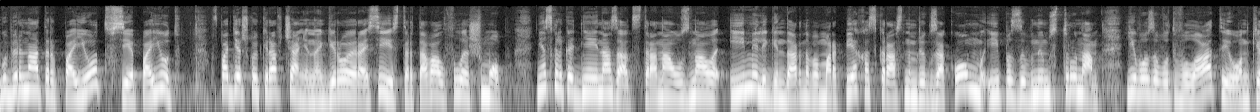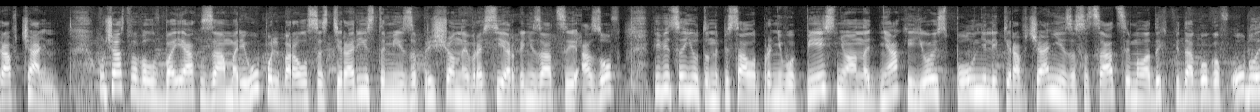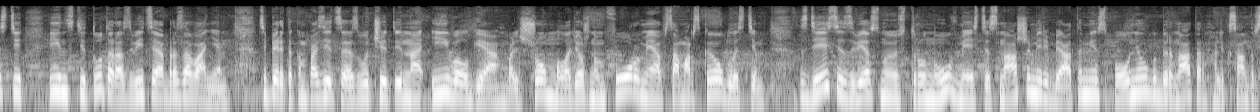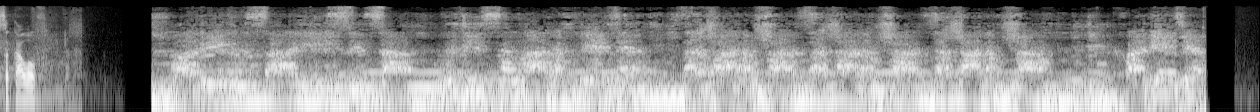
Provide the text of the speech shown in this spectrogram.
Губернатор поет, все поют. В поддержку кировчанина, героя России, стартовал флешмоб. Несколько дней назад страна узнала имя легендарного морпеха с красным рюкзаком и позывным «Струна». Его зовут Влад, и он кировчанин. Участвовал в боях за Мариуполь, боролся с террористами из запрещенной в России организации «Азов». Певица Юта написала про него песню, а на днях ее исполнили кировчане из Ассоциации молодых педагогов области и Института развития образования. Теперь эта композиция звучит и на «Ивол», Волге, большом молодежном форуме в Самарской области. Здесь известную струну вместе с нашими ребятами исполнил губернатор Александр Соколов. победе!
